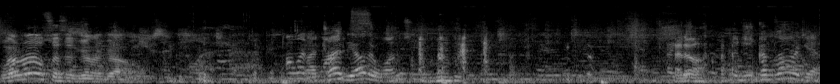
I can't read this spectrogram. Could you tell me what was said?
Where else is it gonna go? I tried the other ones. I know. It just comes out again.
